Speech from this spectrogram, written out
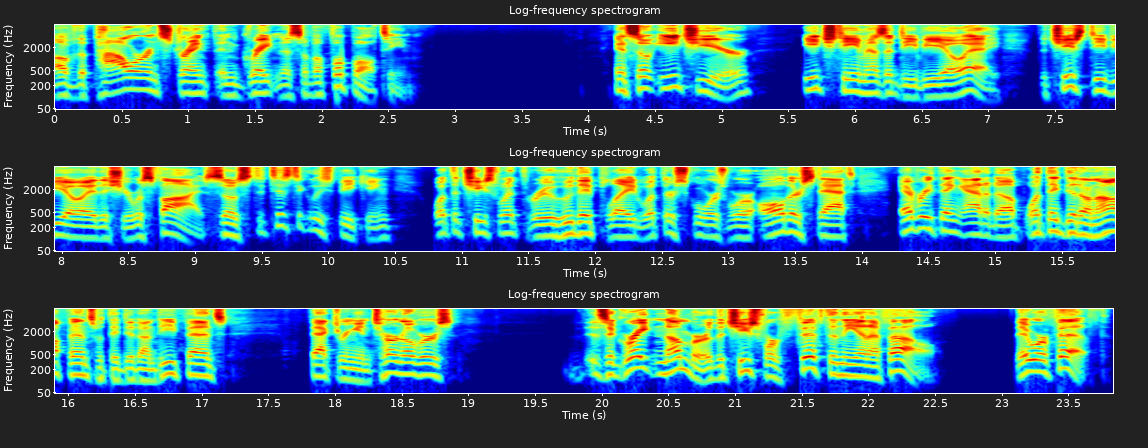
of the power and strength and greatness of a football team. And so each year, each team has a DVOA. The Chiefs' DVOA this year was five. So statistically speaking, what the Chiefs went through, who they played, what their scores were, all their stats, everything added up, what they did on offense, what they did on defense, factoring in turnovers. It's a great number. The Chiefs were fifth in the NFL. They were fifth.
